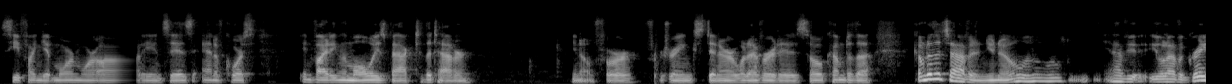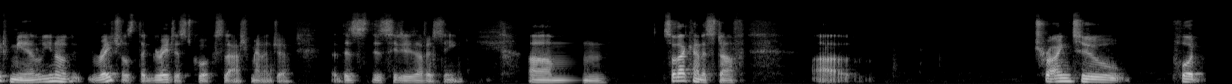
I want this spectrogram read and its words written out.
See if I can get more and more audiences, and of course, inviting them always back to the tavern you know, for for drinks, dinner, whatever it is. So come to the come to the tavern. You know, we'll, have you. You'll have a great meal. You know, Rachel's the greatest cook slash manager that this this city's ever seen. Um, so that kind of stuff. Uh, trying to put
